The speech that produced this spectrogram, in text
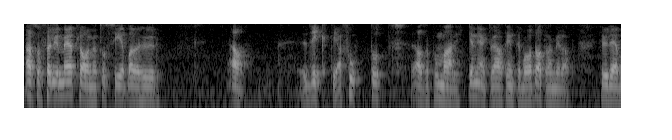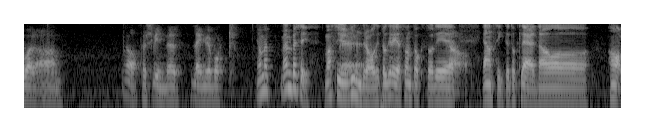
alltså följer med planet och ser bara hur ja, riktiga fotot, alltså på marken egentligen, att det inte var datanimerat. Hur det bara ja, försvinner längre bort. ja men, men precis. Man ser ju Eh. vinddraget och grejer och sånt också. Det är Ja. i ansiktet och kläderna och... Ja,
